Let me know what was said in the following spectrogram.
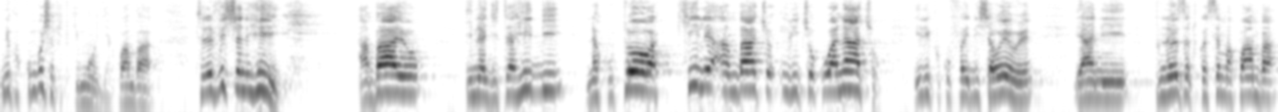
ni kukumbusha kitu kimoja kwamba televisheni hii ambayo inajitahidi na kutoa kile ambacho ilichokuwa nacho ili kukufaidisha wewe yani tunaweza tukasema kwamba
